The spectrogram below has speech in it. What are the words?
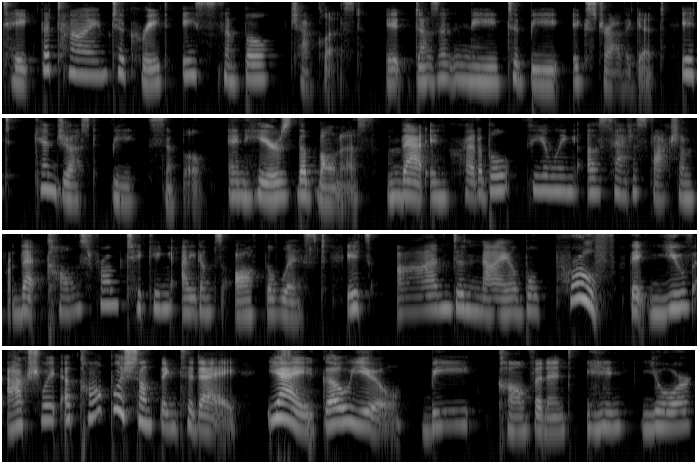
Take the time to create a simple checklist. It doesn't need to be extravagant. It can just be simple. And here's the bonus that incredible feeling of satisfaction that comes from ticking items off the list. It's undeniable proof that you've actually accomplished something today. Yay, go you. Be confident in your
